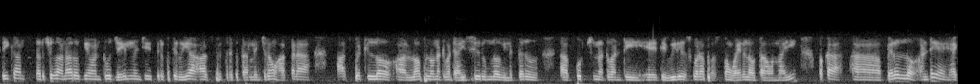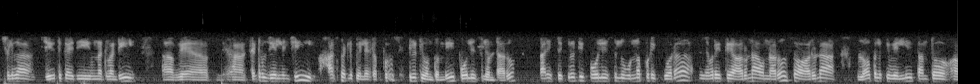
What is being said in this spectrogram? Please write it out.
శ్రీకాంత్ తరచుగా అనారోగ్యం అంటూ జైలు నుంచి తిరుపతి రుయా ఆసుపత్రికి తరలించడం అక్కడ హాస్పిటల్లో ఆ, లోపల ఉన్నటువంటి ఐసీయూ రూమ్లో వీళ్ళిద్దరూ కూర్చున్నటువంటి ఏదైతే వీడియోస్ కూడా ప్రస్తుతం వైరల్ అవుతా ఉన్నాయి. ఒక పెరల్లో అంటే యాక్చువల్గా జీవిత ఖైదీ ఉన్నటువంటి సెంట్రల్ జైలు నుంచి హాస్పిటల్కి వెళ్ళేటప్పుడు సెక్యూరిటీ ఉంటుంది పోలీసులు ఉంటారు. కానీ సెక్యూరిటీ పోలీసులు ఉన్నప్పటికి కూడా ఎవరైతే అరుణ ఉన్నారో సో అరుణ లోపలికి వెళ్ళి తనతో ఆ,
